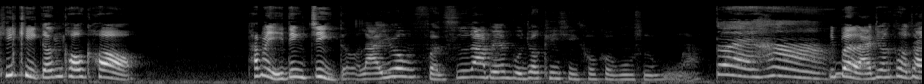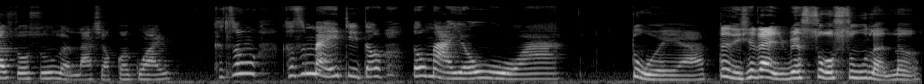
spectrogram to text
？Kiki 跟 Coco，他们一定记得啦，因为粉丝那边不就 Kiki、Coco 故事屋吗？对哈，你本来就客串说书人啦，小乖乖。可是可是每一集都都买有我啊。对呀，但你现在已经变说书人了。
